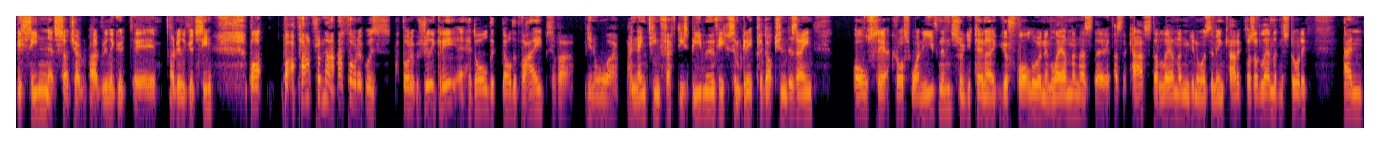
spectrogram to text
be seen. It's such a, a really good, uh, a really good scene. But but apart from that, I thought it was, I thought it was really great. It had all the all the vibes of a, you know, a, a 1950s B movie. Some great production design, all set across one evening. So you kind of you're following and learning as the as the cast are learning. You know, as the main characters are learning the story, and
